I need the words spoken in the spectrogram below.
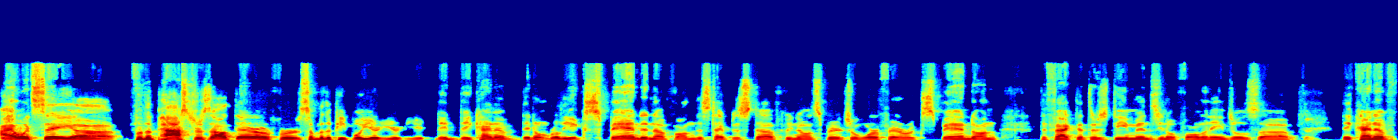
I would say uh, for the pastors out there, or for some of the people, you're you're, you're they they kind of they don't really expand enough on this type of stuff, you know, on spiritual warfare, or expand on the fact that there's demons, you know, fallen angels. Uh. They kind of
